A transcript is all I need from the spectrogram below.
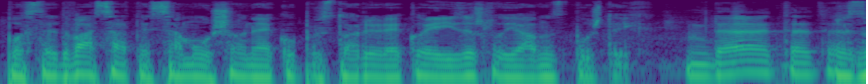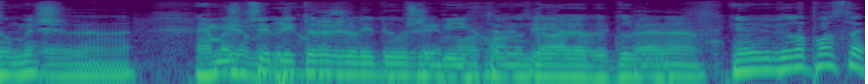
Posle dva sata je samo ušao neko u prostoriju i rekao je izašlo u javnost, pušta ih. Da, da, da. Razumeš? Da, da, da. Ne možemo da bi ih- držali duže bi ih ono dalje duže. Pa, da. I onda bi bilo posle,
